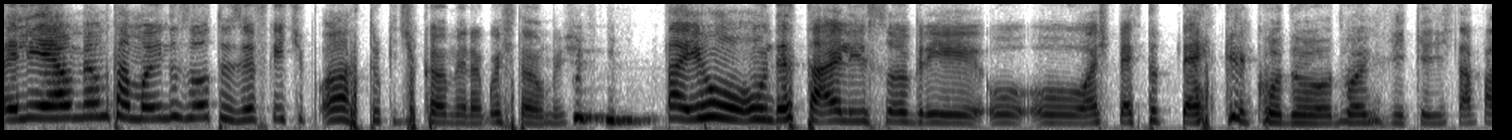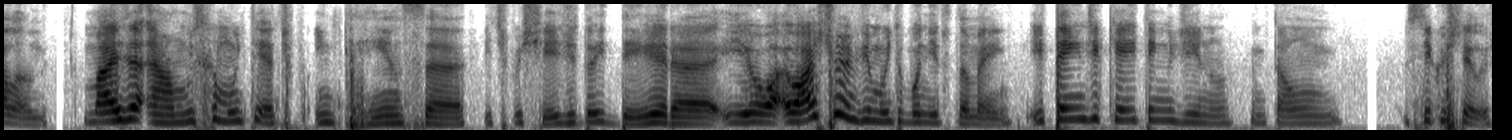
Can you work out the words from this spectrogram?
ele é o mesmo tamanho dos outros. Eu fiquei tipo, ah, truque de câmera, gostamos. tá aí um, um detalhe sobre o, o aspecto técnico do, do MV que a gente tá falando. Mas é é uma música muito, é, tipo, intensa e, tipo, cheia de doideira. E eu, eu acho o MV muito bonito também. E tem DK e tem o Dino. Então, cinco estrelas.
